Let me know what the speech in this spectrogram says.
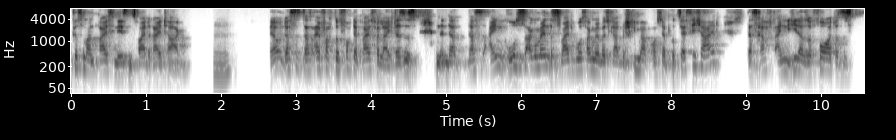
kriegst du mal einen Preis in den nächsten zwei, drei Tagen. Mhm. Ja, und das ist das einfach sofort der Preisvergleich. Das ist, das ist ein großes Argument. Das zweite große Argument, was ich gerade beschrieben habe, aus der Prozesssicherheit. Das rafft eigentlich jeder sofort, dass es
